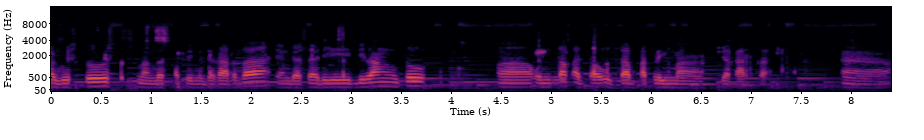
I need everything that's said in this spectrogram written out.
Agustus 1945 Jakarta yang biasa dibilang itu uh, Untak atau UTA 45 Jakarta. Nah,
